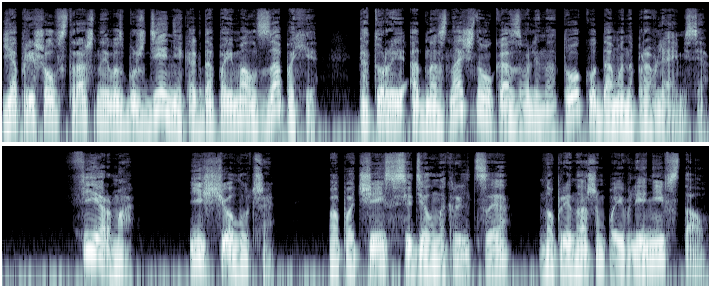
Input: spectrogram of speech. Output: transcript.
Я пришел в страшное возбуждение, когда поймал запахи, которые однозначно указывали на то, куда мы направляемся. Ферма. Еще лучше. Папа Чейз сидел на крыльце, но при нашем появлении встал.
